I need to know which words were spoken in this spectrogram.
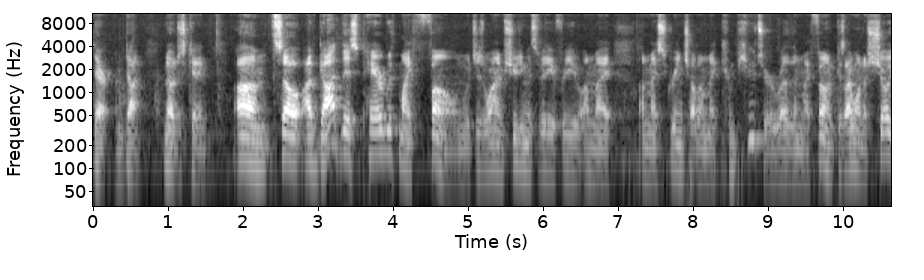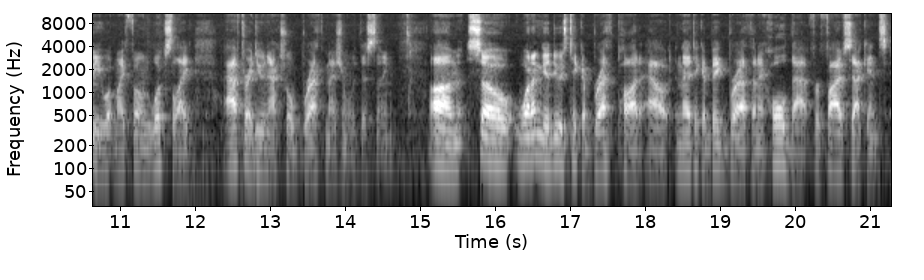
There, I'm done. No, just kidding. Um, so I've got this paired with my phone, which is why I'm shooting this video for you on my on my screenshot on my computer rather than my phone, because I want to show you what my phone looks like after I do an actual breath measurement with this thing. Um, so what I'm going to do is take a breath pod out, and then I take a big breath, and I hold that for five seconds,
